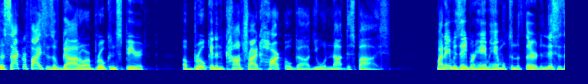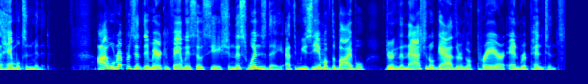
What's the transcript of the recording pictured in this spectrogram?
The sacrifices of God are a broken spirit, a broken and contrite heart, O God, you will not despise. My name is Abraham Hamilton III, and this is the Hamilton Minute. I will represent the American Family Association this Wednesday at the Museum of the Bible during the National Gathering of Prayer and Repentance,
